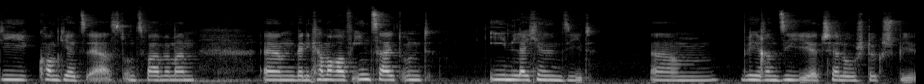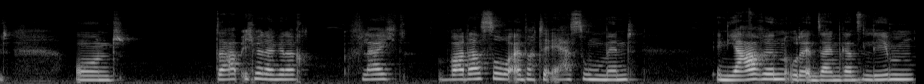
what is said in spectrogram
die kommt jetzt erst. Und zwar, wenn man, ähm, wenn die Kamera auf ihn zeigt und ihn lächeln sieht, ähm, während sie ihr Cello-Stück spielt. Und da habe ich mir dann gedacht, vielleicht war das so einfach der erste Moment in Jahren oder in seinem ganzen Leben,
